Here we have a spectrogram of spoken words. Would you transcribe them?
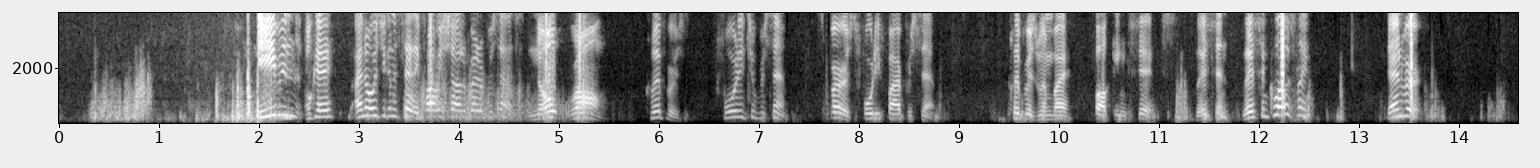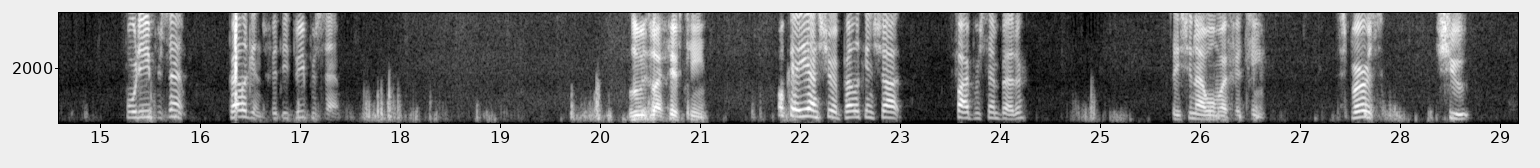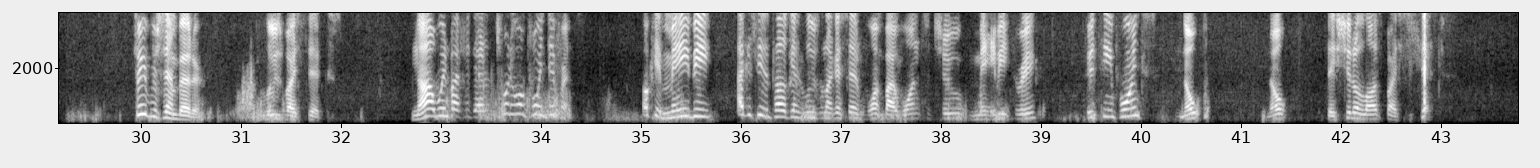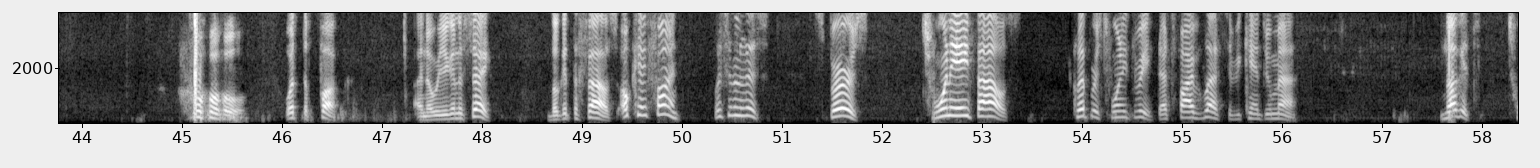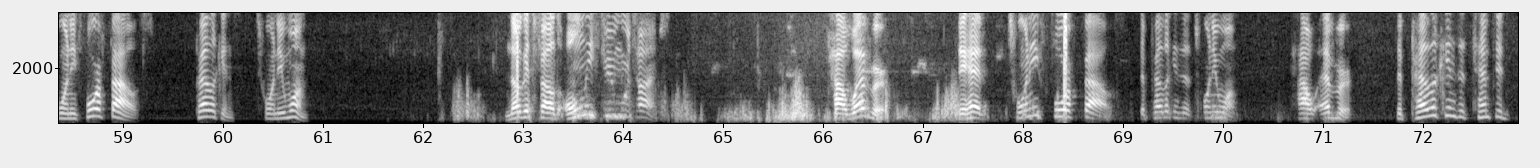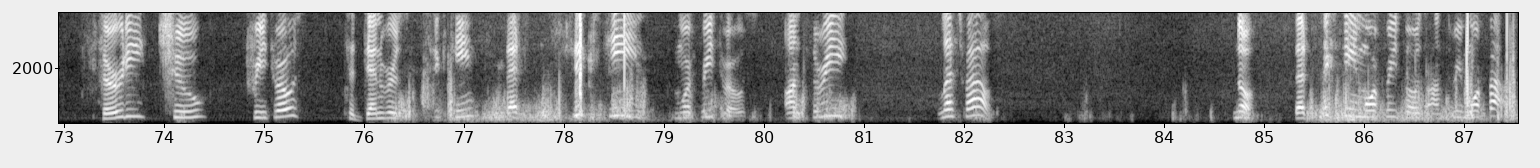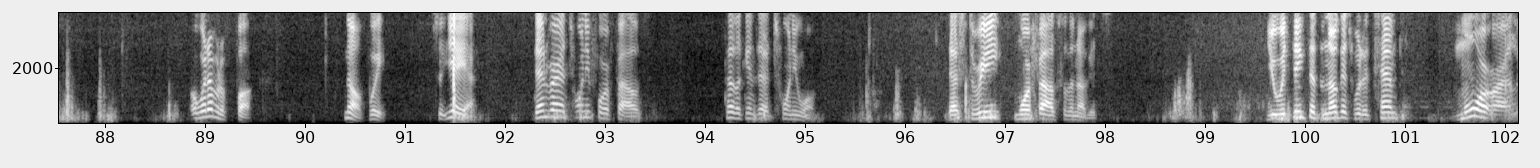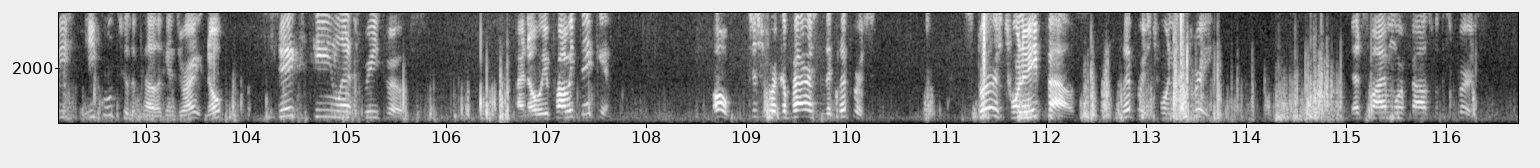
Even, okay, I know what you're to say. They probably shot a better percentage. Nope, wrong. Clippers, 42%. Spurs, 45%. Clippers win by fucking six. Listen, listen closely. Denver, 48%. Pelicans, 53%. Lose by 15. Okay, yeah, sure. Pelicans shot 5% better. They should not won by 15. Spurs shoot 3% better. Lose by 6. Not win by 15. That's a 21 point difference. Okay, maybe I can see the Pelicans losing, like I said, one by 1 to 2, maybe 3. 15 points? Nope. Nope. They should have lost by 6. Oh, what the fuck? I know what you're going to say. Look at the fouls. Okay, fine. Listen to this. Spurs, 28 fouls. Clippers, 23. That's five less if you can't do math. Nuggets, 24 fouls. Pelicans, 21. Nuggets fouled only three more times. However, they had 24 fouls. The Pelicans had 21. However, the Pelicans attempted 32 free throws to Denver's 16. That's 16 more free throws on three less fouls. No, that's 16 more free throws on three more fouls. Or whatever the fuck. No, wait. So, yeah, yeah. Denver had 24 fouls. Pelicans had 21. That's three more fouls for the Nuggets. You would think that the Nuggets would attempt more or at least equal to the Pelicans, right? Nope. 16 less free throws. I know what you're probably thinking. Oh, just for comparison, the Clippers. Spurs 28 fouls. Clippers 23. That's five more fouls for the Spurs.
